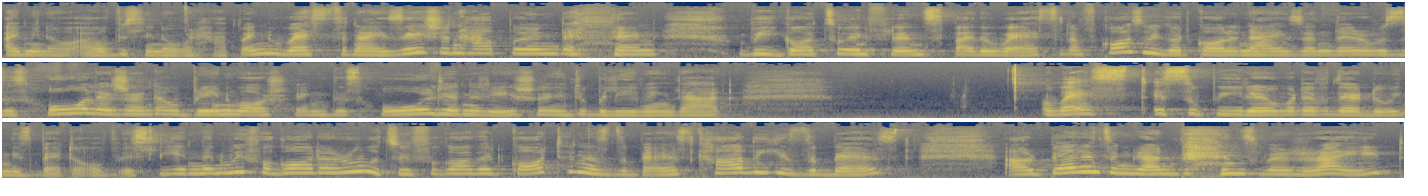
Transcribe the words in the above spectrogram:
I mean, I obviously know what happened. Westernization happened, and then we got so influenced by the West. And of course, we got colonized, and there was this whole agenda of brainwashing this whole generation into believing that West is superior, whatever they're doing is better, obviously. And then we forgot our roots. We forgot that cotton is the best, khadi is the best. Our parents and grandparents were right,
